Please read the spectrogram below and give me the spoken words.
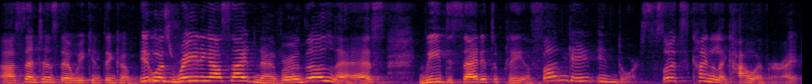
uh, sentence that we can think of? It was raining outside, nevertheless, we decided to play a fun game indoors. So it's kind of like however, right?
